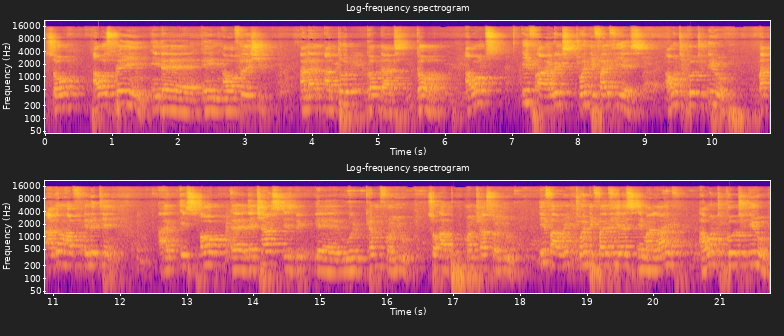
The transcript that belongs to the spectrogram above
So I was praying in the in our fellowship, and I, I told God that God, I want if I reach 25 years, I want to go to Europe, but I don't have anything. I, it's all uh, the chance is uh, will come from you. So I put my trust on you. If I reach 25 years in my life, I want to go to Europe.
